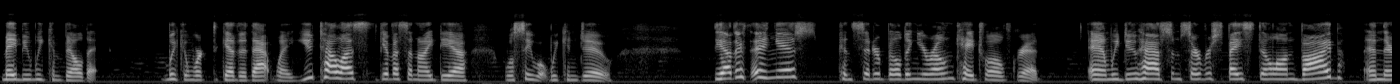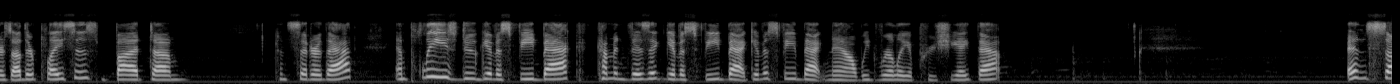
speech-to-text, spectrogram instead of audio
Maybe we can build it. We can work together that way. You tell us, give us an idea, we'll see what we can do. The other thing is consider building your own K 12 grid. And we do have some server space still on Vibe, and there's other places, but um, consider that. And please do give us feedback. Come and visit, give us feedback. Give us feedback now. We'd really appreciate that. And so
